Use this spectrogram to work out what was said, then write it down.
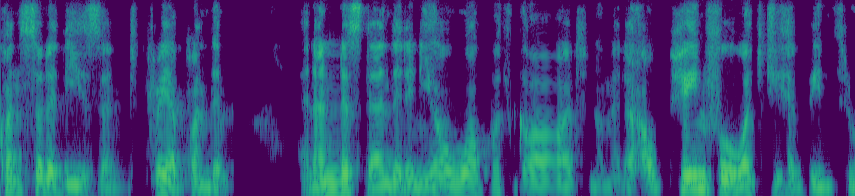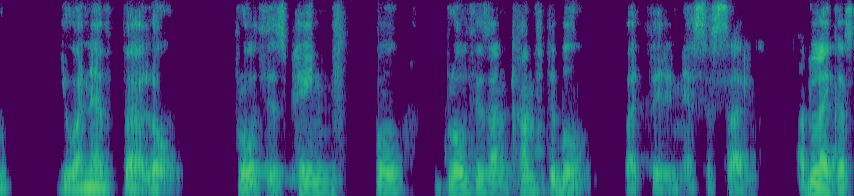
Consider these and pray upon them and understand that in your walk with God, no matter how painful what you have been through, you are never alone. Growth is painful, growth is uncomfortable, but very necessary. I'd like us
